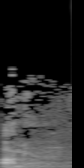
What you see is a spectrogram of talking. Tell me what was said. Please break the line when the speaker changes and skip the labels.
Amen. The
